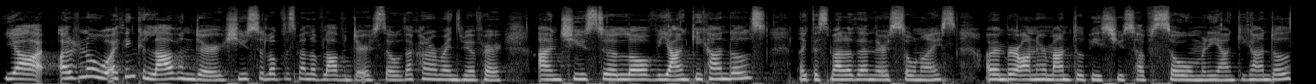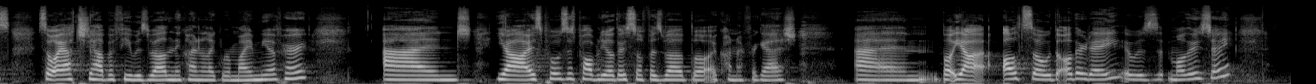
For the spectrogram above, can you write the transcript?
Yeah, I don't know. I think lavender. She used to love the smell of lavender, so that kind of reminds me of her. And she used to love Yankee candles, like the smell of them. They're so nice. I remember on her mantelpiece, she used to have so many Yankee candles. So I actually have a few as well, and they kind of like remind me of her. And yeah, I suppose there's probably other stuff as well, but I kind of forget. Um, but yeah, also the other day, it was Mother's Day,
